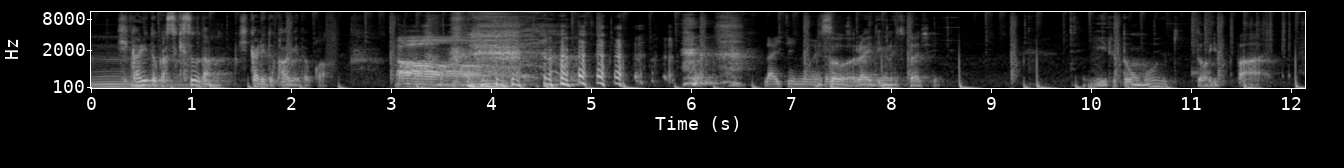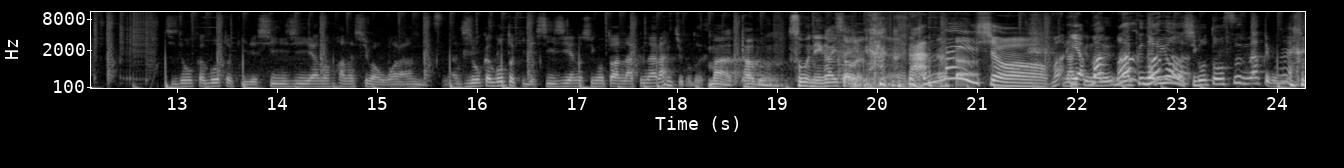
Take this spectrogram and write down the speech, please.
うん。光とか好きそうだもん。光と影とか。あ ライティングの人たち。そうライティングの人たち。いると思うよきっと。いっぱ自動化ごときで CG 屋の話は終わらんですな自動化ごときで CG 屋の仕事はなくならんっていうことですいまあ多分そう願いたいなんないでしょ。まなくなる,、まなくなるような仕事をするなってことです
